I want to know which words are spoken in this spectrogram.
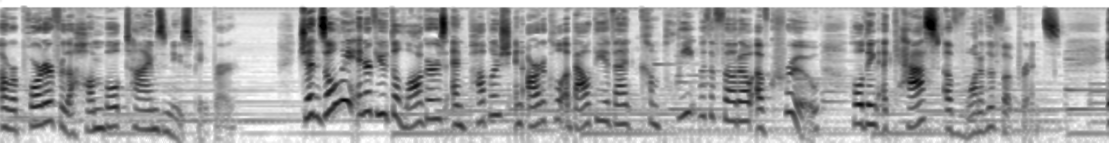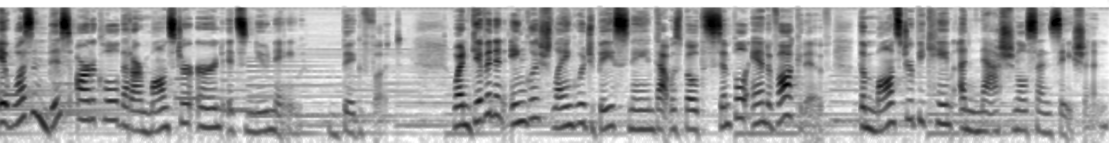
a reporter for the Humboldt Times newspaper. Genzoli interviewed the loggers and published an article about the event, complete with a photo of Crew holding a cast of one of the footprints. It was in this article that our monster earned its new name, Bigfoot. When given an English language based name that was both simple and evocative, the monster became a national sensation.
